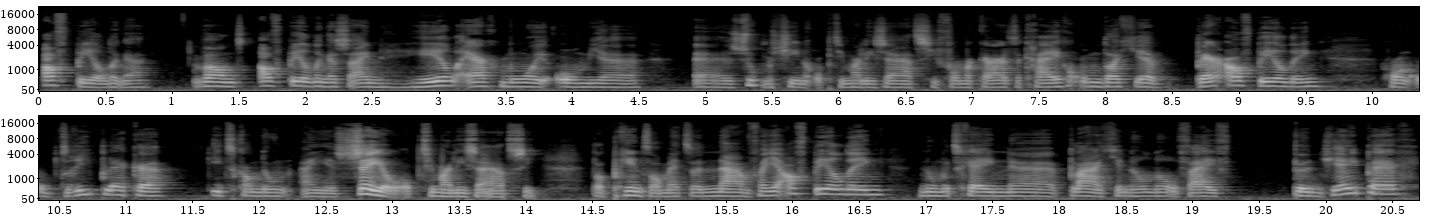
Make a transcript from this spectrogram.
afbeeldingen. Want afbeeldingen zijn heel erg mooi om je uh, zoekmachine-optimalisatie voor elkaar te krijgen. Omdat je per afbeelding gewoon op drie plekken iets kan doen aan je SEO-optimalisatie. Dat begint al met de naam van je afbeelding. Noem het geen uh, plaatje 005.jpg.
